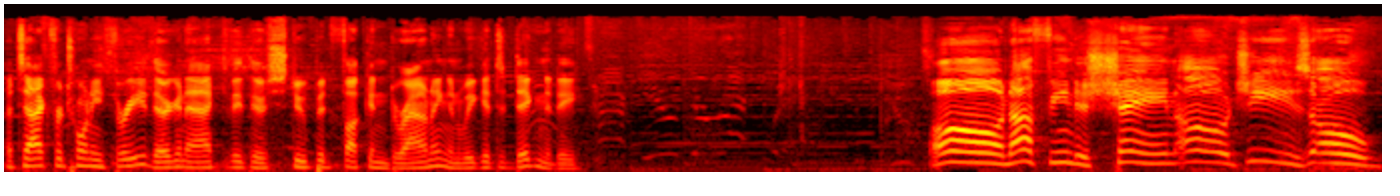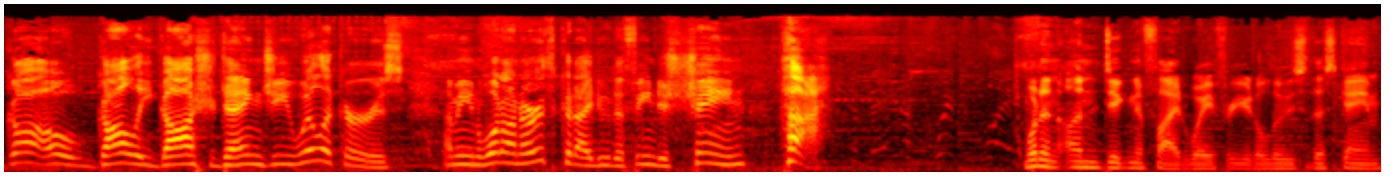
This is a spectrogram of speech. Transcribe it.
Attack for 23. They're going to activate their stupid fucking Drowning, and we get to Dignity. Oh, not Fiendish Chain. Oh, geez. Oh, go oh golly gosh dang gee willikers. I mean, what on earth could I do to Fiendish Chain? Ha! What an undignified way for you to lose this game.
